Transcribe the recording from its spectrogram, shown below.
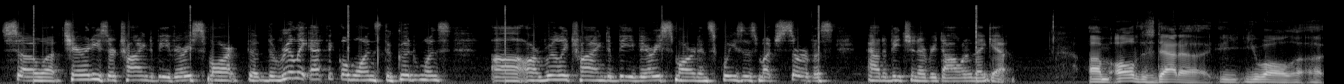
So uh, charities are trying to be very smart. The the really ethical ones, the good ones, uh, are really trying to be very smart and squeeze as much service out of each and every dollar they get. Um, all of this data you all uh,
